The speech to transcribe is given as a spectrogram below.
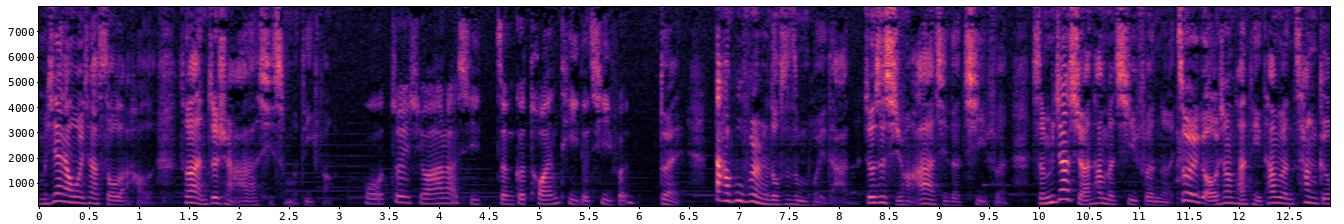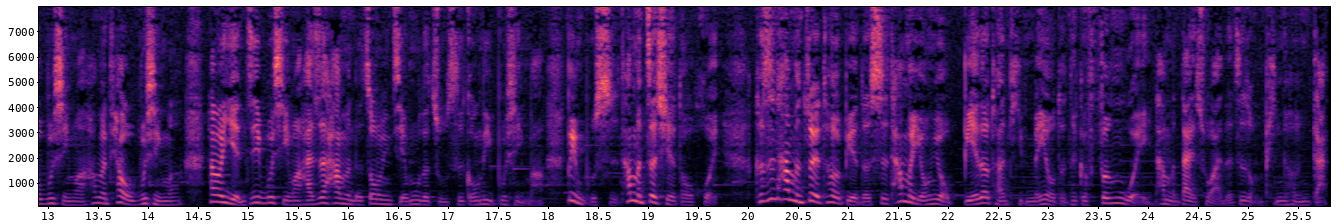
我们现在来问一下 Sola 好了，Sola 你最喜欢阿拉西什么地方？我最喜欢阿拉是整个团体的气氛。对，大部分人都是这么回答的，就是喜欢阿拉西的气氛。什么叫喜欢他们的气氛呢？作为一个偶像团体，他们唱歌不行吗？他们跳舞不行吗？他们演技不行吗？还是他们的综艺节目的主持功力不行吗？并不是，他们这些都会。可是他们最特别的是，他们拥有别的团体没有的那个氛围，他们带出来的这种平衡感，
